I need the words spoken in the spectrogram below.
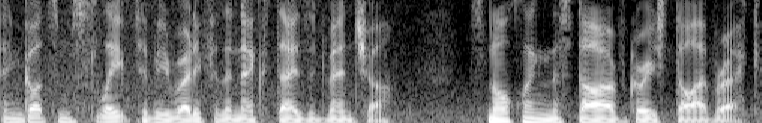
and got some sleep to be ready for the next day's adventure, snorkeling the Star of Greece dive wreck.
